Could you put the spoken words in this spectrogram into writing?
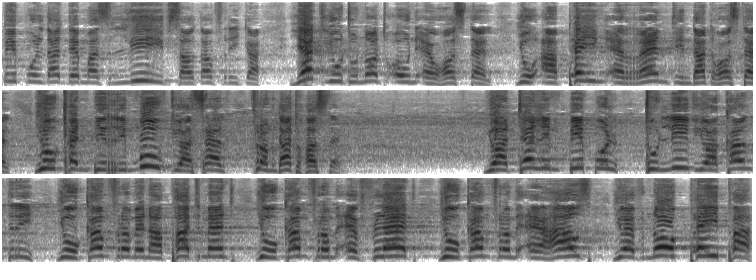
people that they must leave South Africa. Yet you do not own a hostel. You are paying a rent in that hostel. You can be removed yourself from that hostel. You are telling people to leave your country. You come from an apartment. You come from a flat. You come from a house. You have no paper.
